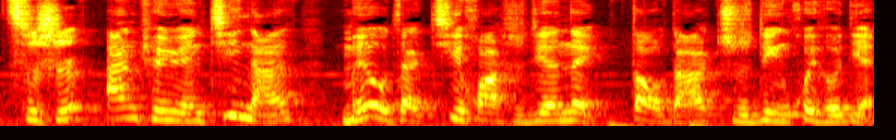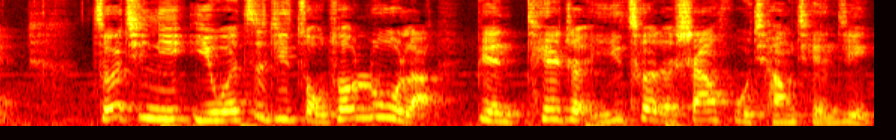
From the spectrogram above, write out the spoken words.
此时，安全员基南没有在计划时间内到达指定汇合点。泽奇尼以为自己走错路了，便贴着一侧的珊瑚墙前进。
